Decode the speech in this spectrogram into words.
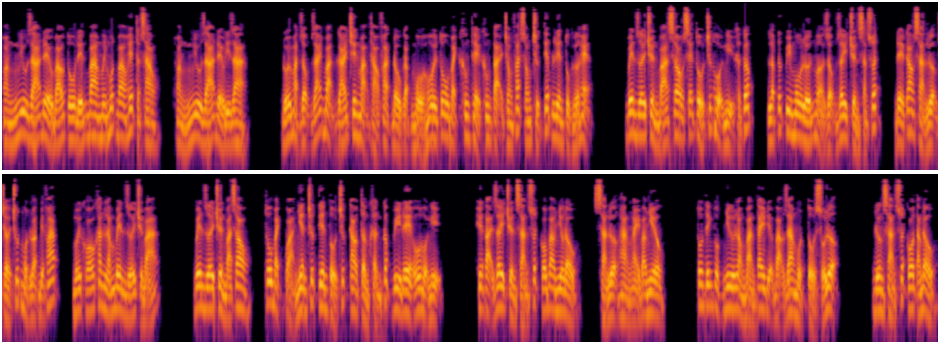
hoàng ngưu giá đều báo tố đến ba mươi mốt bao hết thật sao, hoàng ngưu giá đều đi ra. Đối mặt rộng rãi bạn gái trên mạng thảo phạt đầu gặp mồ hôi, tô bạch không thể không tại trong phát sóng trực tiếp liên tục hứa hẹn bên dưới truyền bá sau sẽ tổ chức hội nghị khẩn cấp, lập tức quy mô lớn mở rộng dây chuyển sản xuất, để cao sản lượng chờ chút một loạt biện pháp, mới khó khăn lắm bên dưới truyền bá. Bên dưới truyền bá sau, tô bạch quả nhiên trước tiên tổ chức cao tầng khẩn cấp video hội nghị. Hiện tại dây chuyển sản xuất có bao nhiêu đầu, sản lượng hàng ngày bao nhiêu? Tôn tính thuộc như lòng bàn tay địa bạo ra một tổ số lượng. Đường sản xuất có tám đầu,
